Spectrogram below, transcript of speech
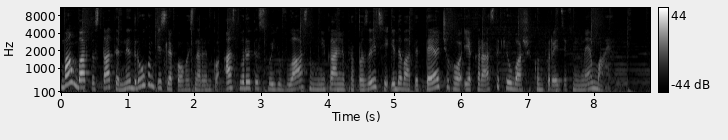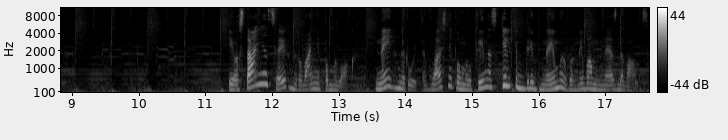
Вам варто стати не другом після когось на ринку, а створити свою власну унікальну пропозицію і давати те, чого якраз таки у ваших конкурентів немає. І останнє це ігнорування помилок. Не ігноруйте власні помилки, наскільки б дрібними вони вам не здавалися.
